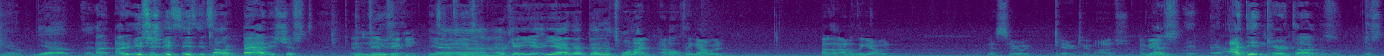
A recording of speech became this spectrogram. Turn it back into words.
You know, Yeah. I, I, it's just it's, it's it's not like bad. It's just It's confusing. nitpicky. It's yeah. confusing. Okay. Yeah. Yeah. That, that that's one I I don't think I would. I don't, I don't think I would necessarily care too much. I mean, I, just, I didn't care until I was just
